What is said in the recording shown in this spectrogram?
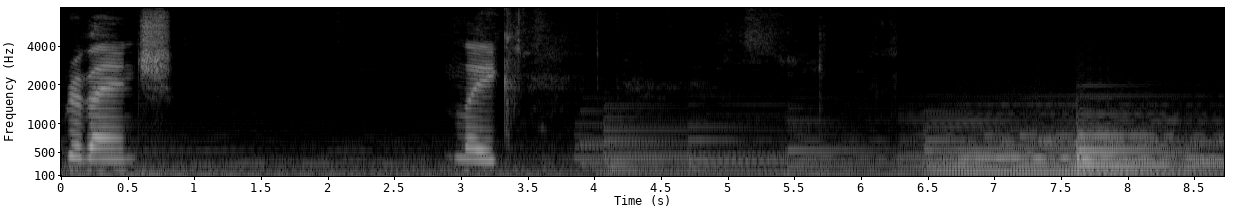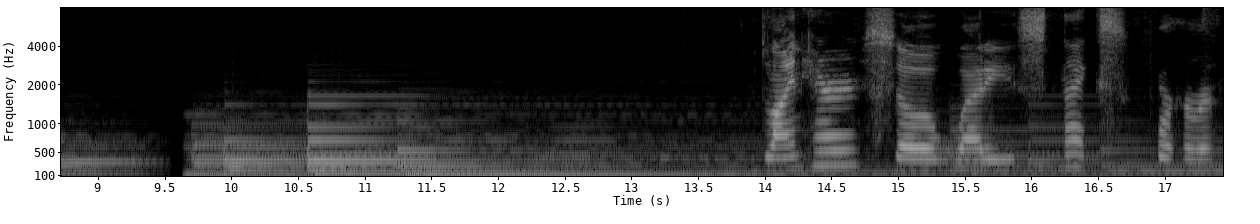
revenge like blind her so what is next for her?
